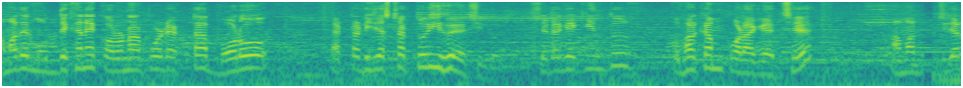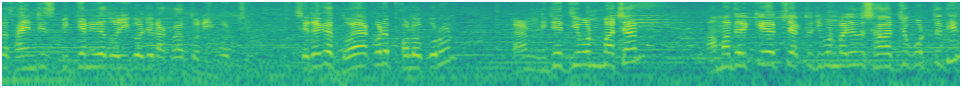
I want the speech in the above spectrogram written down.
আমাদের মধ্যেখানে করোনার পর একটা বড় একটা ডিজাস্টার তৈরি হয়েছিল, সেটাকে কিন্তু ওভারকাম করা গেছে। আমার যারা সায়েন্টিস্ট বিজ্ঞানীরা তৈরি করছে ডাক্তার তৈরি করছে, সেটাকে দয়া করে ফলো করুন, কারণ নিজের জীবন বাঁচান, আমাদেরকে হচ্ছে একটা জীবন বাঁচাতে সাহায্য করতে দিন।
